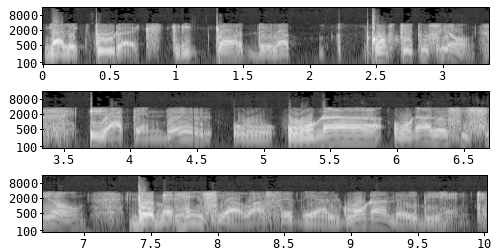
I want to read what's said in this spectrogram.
una lectura estricta de la Constitución y atender una, una decisión de emergencia a base de alguna ley vigente.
